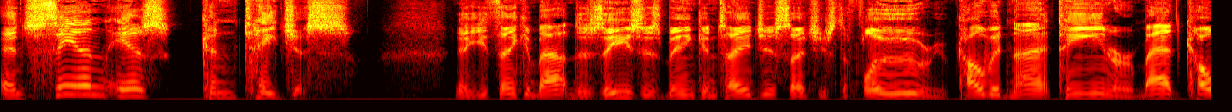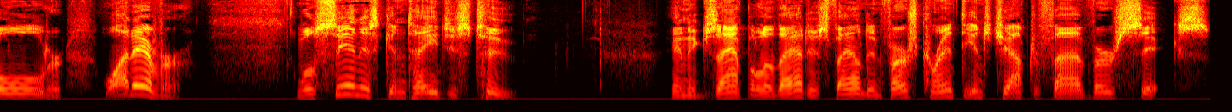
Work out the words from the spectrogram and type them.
And sin is contagious. Now, you think about diseases being contagious, such as the flu or COVID 19 or bad cold or whatever. Well, sin is contagious too. An example of that is found in 1 Corinthians chapter 5 verse 6.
